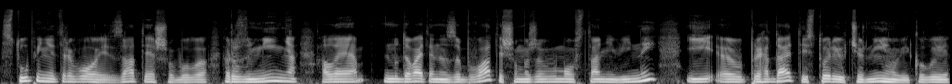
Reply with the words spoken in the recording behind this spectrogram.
ступені тривоги, за те, щоб було розуміння, але ну давайте не забувати, що ми живемо в стані війни, і е, пригадайте історію в Чернігові, коли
